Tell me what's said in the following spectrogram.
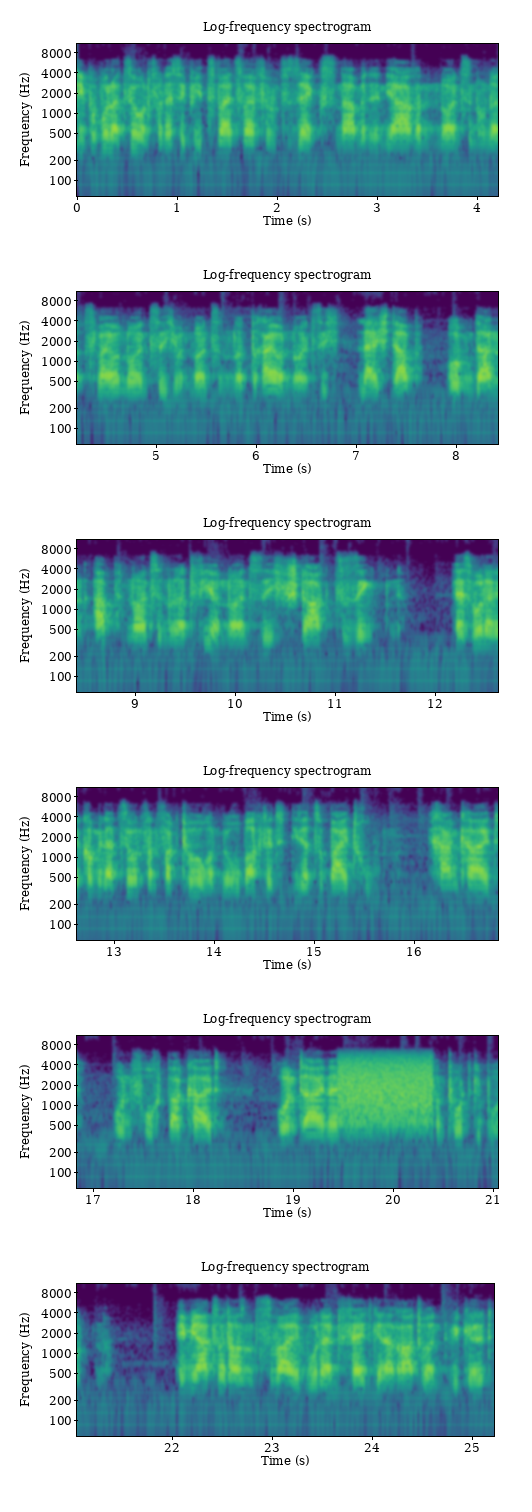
Die Population von SCP-2256 nahm in den Jahren 1992 und 1993 leicht ab um dann ab 1994 stark zu sinken. Es wurde eine Kombination von Faktoren beobachtet, die dazu beitrugen. Krankheit, Unfruchtbarkeit und eine von Totgeburten. Im Jahr 2002 wurde ein Feldgenerator entwickelt,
